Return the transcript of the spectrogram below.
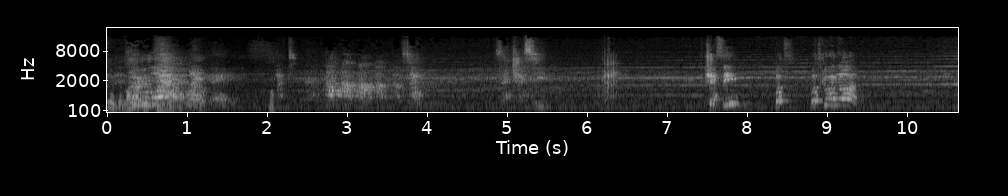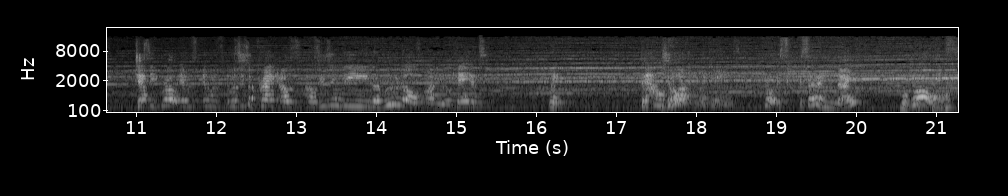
Yeah, the light just came out. What? Is that, is that Jesse? Jesse? What's what's going on? Jesse, bro, it was it was it was just a prank. I was I was using the the voodoo dolls on you, okay? It's wait. The hell's going on? Bro, is, is that a knife? Bro, what it's-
